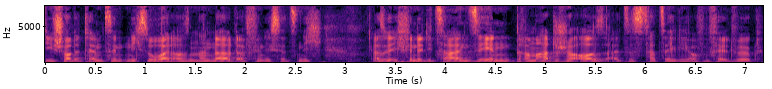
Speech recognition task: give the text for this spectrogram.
Die Shot Attempts sind nicht so weit auseinander. Da finde ich es jetzt nicht, Also ich finde, die Zahlen sehen dramatischer aus, als es tatsächlich auf dem Feld wirkt.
